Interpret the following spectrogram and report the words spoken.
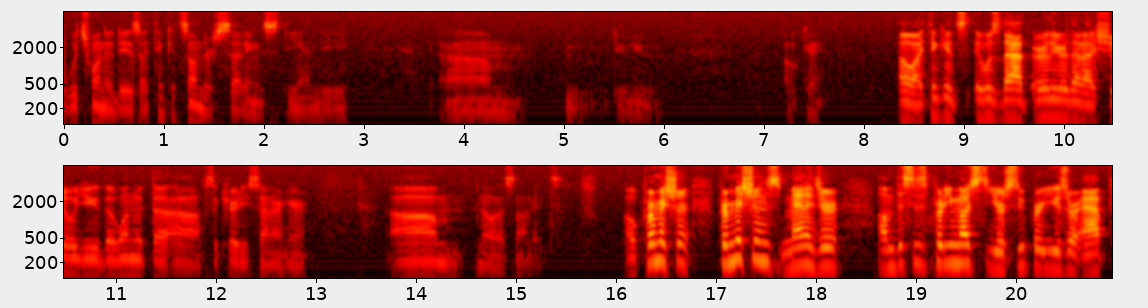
which one it is. I think it's under settings. DND. Um, Oh, I think it's it was that earlier that I showed you the one with the uh, security center here. Um, no, that's not it. Oh, permission permissions manager. Um, this is pretty much your super user app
